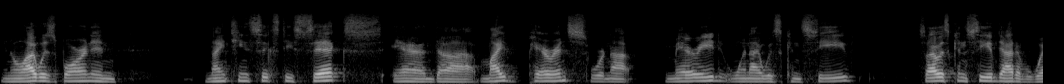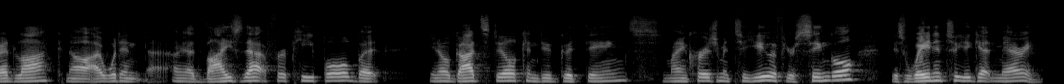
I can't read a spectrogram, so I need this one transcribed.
You know, I was born in 1966, and uh, my parents were not married when I was conceived. So I was conceived out of wedlock. Now, I wouldn't uh, advise that for people, but you know, God still can do good things. My encouragement to you, if you're single, is wait until you get married.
